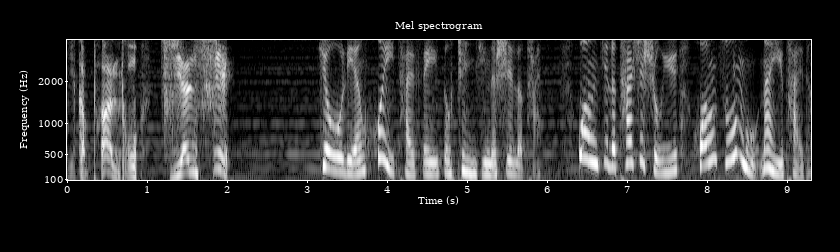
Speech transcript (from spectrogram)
一个叛徒奸细！”就连惠太妃都震惊的失了态，忘记了他是属于皇祖母那一派的。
